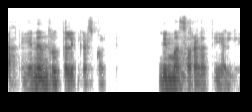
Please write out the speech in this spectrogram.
ಯಾರು ಏನೆಂದ್ರೂ ತಲೆ ಕೆಡಿಸ್ಕೊಳ್ಬೇಡಿ ನಿಮ್ಮ ಸರಳತೆಯಲ್ಲಿ,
